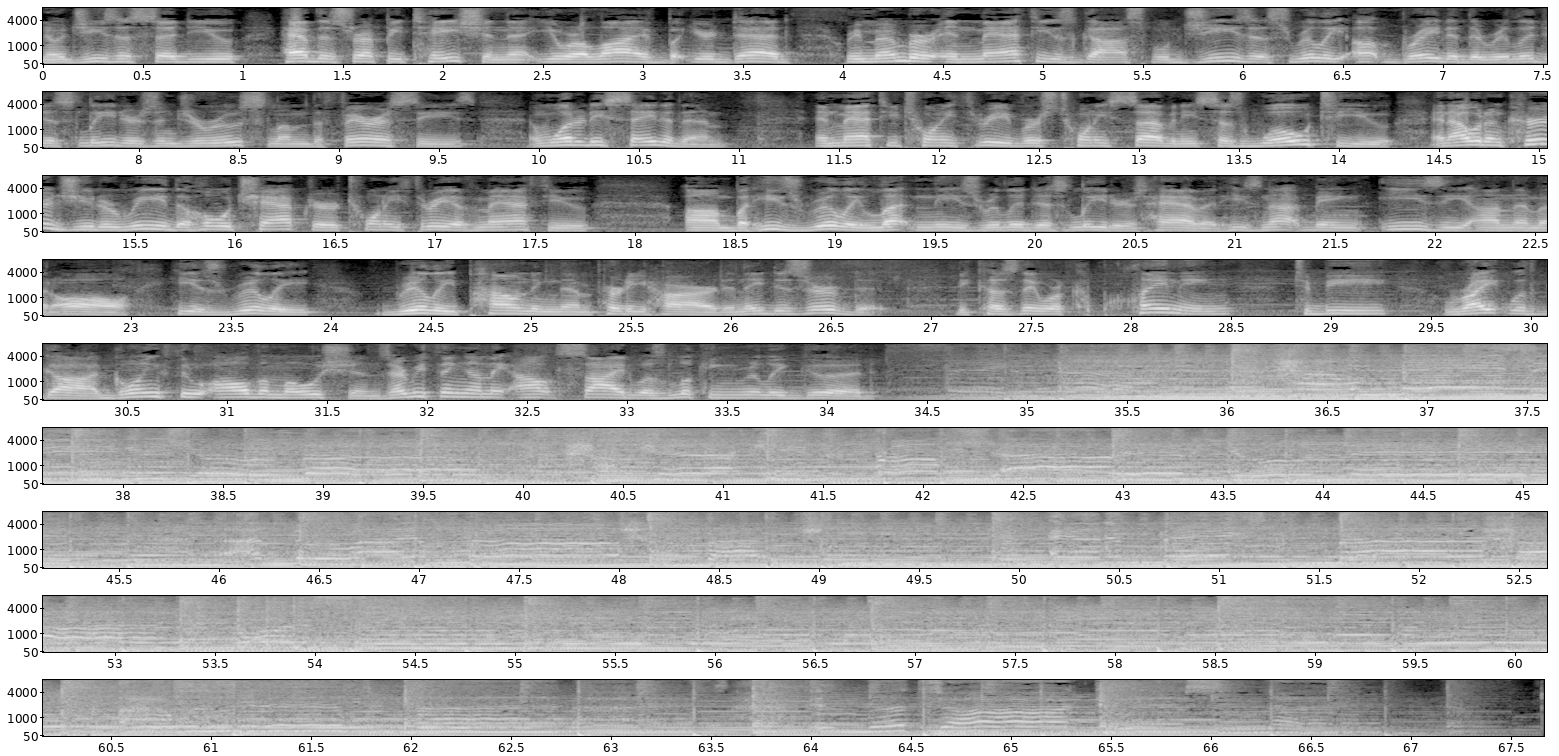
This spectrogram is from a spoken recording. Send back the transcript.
You know, Jesus said you have this reputation that you are alive, but you're dead. Remember in Matthew's gospel, Jesus really upbraided the religious leaders in Jerusalem, the Pharisees, and what did he say to them? In Matthew 23, verse 27, he says, Woe to you. And I would encourage you to read the whole chapter 23 of Matthew, um, but he's really letting these religious leaders have it. He's not being easy on them at all. He is really, really pounding them pretty hard, and they deserved it because they were claiming to be right with God, going through all the motions. Everything on the outside was looking really good.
